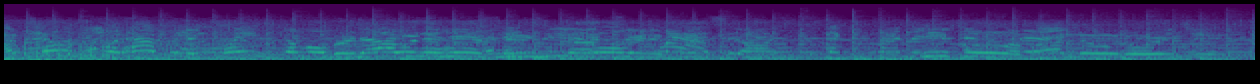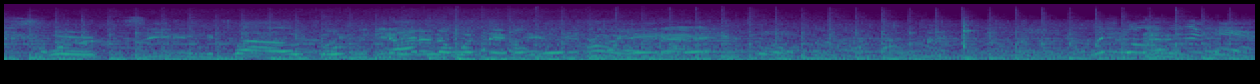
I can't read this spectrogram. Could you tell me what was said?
I'm telling you what happened. The planes come over an hour and a half and they see all the clouds. People of unknown origin were the clouds over the. You know, I don't know what they hope to prove, man. What's going on here?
